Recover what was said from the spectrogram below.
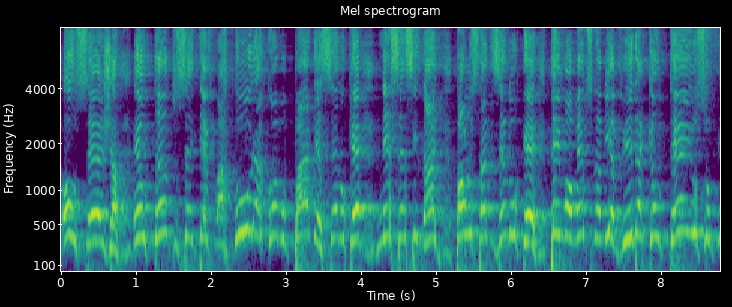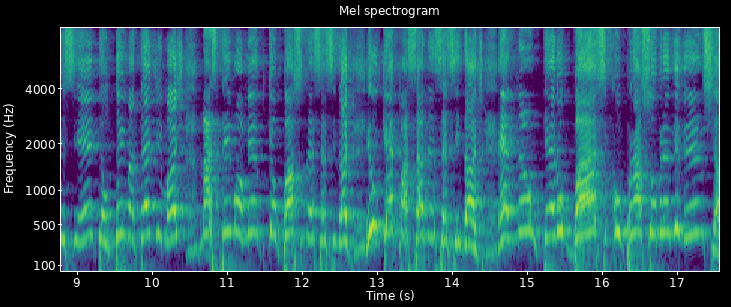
Ou seja, eu tanto sei ter fartura como padecer o que? Necessidade. Paulo está dizendo o que? Tem momentos na minha vida que eu tenho o suficiente, eu tenho até demais, mas tem momentos que eu passo necessidade. E o que é passar necessidade? É não ter o básico para a sobrevivência.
